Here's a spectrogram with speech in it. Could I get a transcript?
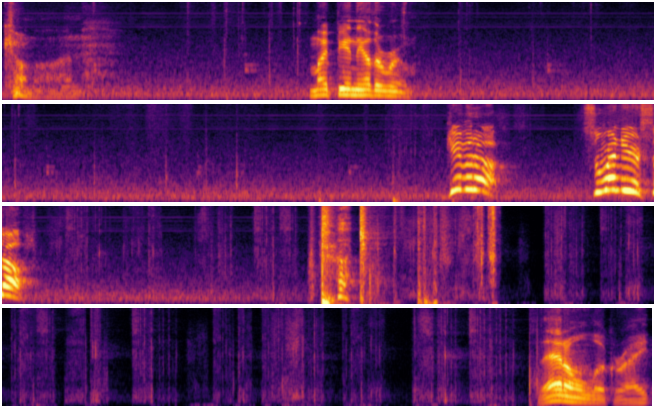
Come on. Might be in the other room. Give it up! Surrender yourself! That don't look right.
